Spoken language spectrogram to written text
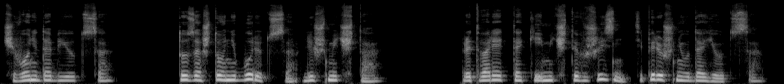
Чего они добьются? То, за что они борются, лишь мечта. Притворять такие мечты в жизнь теперь уж не удается.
